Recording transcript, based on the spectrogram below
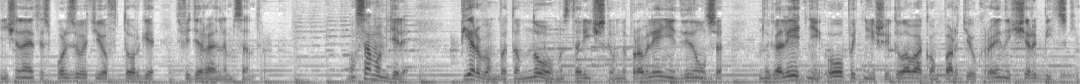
и начинает использовать ее в торге с федеральным центром. На самом деле, первым в этом новом историческом направлении двинулся многолетний, опытнейший глава Компартии Украины Щербицкий.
